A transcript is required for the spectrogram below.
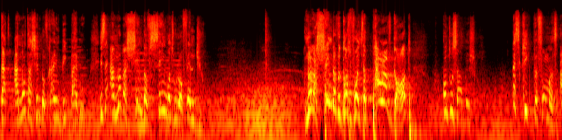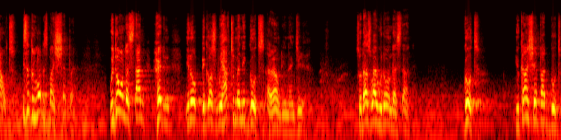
that I'm not ashamed of carrying big Bible. He said, I'm not ashamed of saying what will offend you. I'm not ashamed of the gospel, for it's the power of God unto salvation. Let's kick performance out. He said, The Lord is my shepherd. We don't understand herding, you know, because we have too many goats around in Nigeria. So that's why we don't understand. Goat. You can't shepherd goat.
